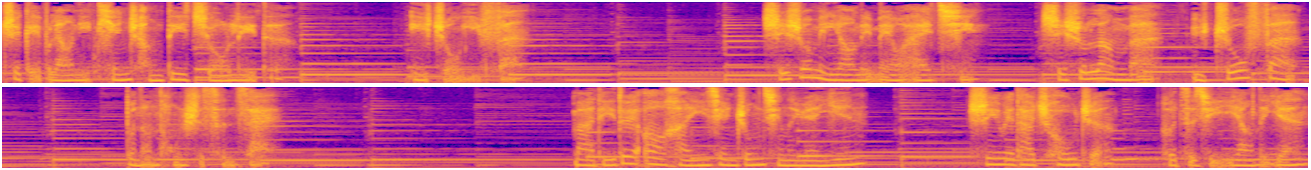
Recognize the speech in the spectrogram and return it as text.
却给不了你天长地久里的一粥一饭。谁说民谣里没有爱情？谁说浪漫与粥饭不能同时存在？马迪对傲寒一见钟情的原因，是因为他抽着和自己一样的烟。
